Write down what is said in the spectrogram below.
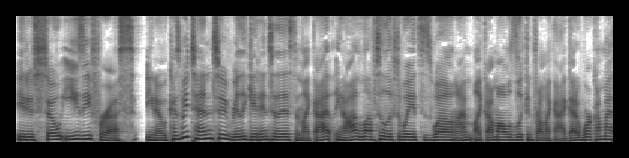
It is so easy for us, you know, because we tend to really get into this and like, I, you know, I love to lift weights as well. And I'm like, I'm always looking for, I'm like, I got to work on my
